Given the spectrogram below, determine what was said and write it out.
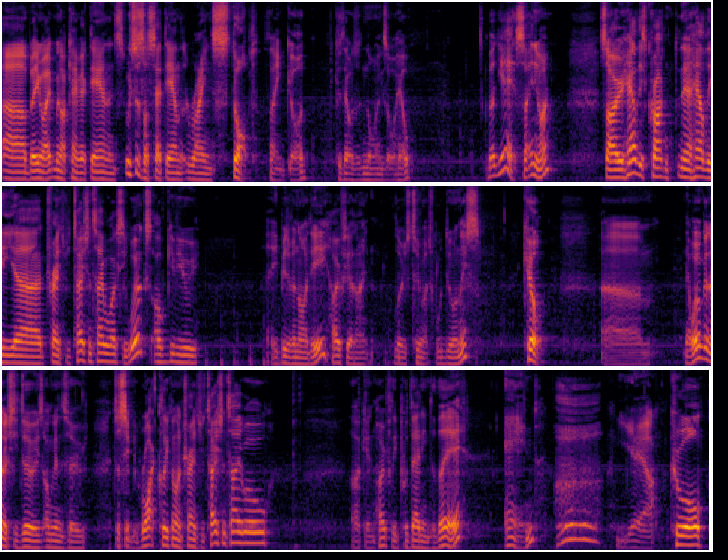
Uh, but anyway, when I came back down, and it was just I sat down, the rain stopped, thank God, because that was annoying as all hell. But yeah, so anyway, so how this craft now how the uh, transmutation table actually works, I'll give you a bit of an idea. Hopefully I don't lose too much wood doing this. Cool. Um, now what I'm going to actually do is I'm going to just simply right click on the transmutation table. I can hopefully put that into there. And, yeah, cool.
